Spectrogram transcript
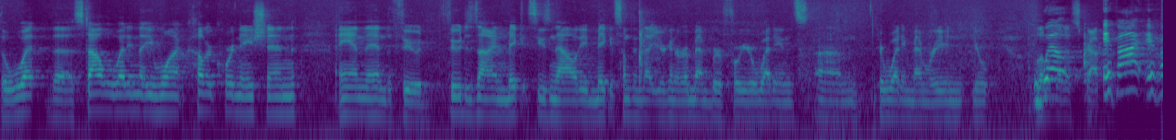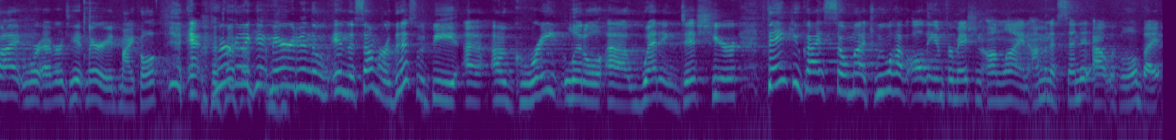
the wet, the style of wedding that you want, color coordination, and then the food. Food design, make it seasonality, make it something that you're going to remember for your weddings, um, your wedding memory, and your little well, bit of scrap. if I if I were ever to get married, Michael, and we're gonna get married in the in the summer, this would be a, a great little uh, wedding dish here. Thank you guys so much. We will have all the information online. I'm gonna send it out with a little bite.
